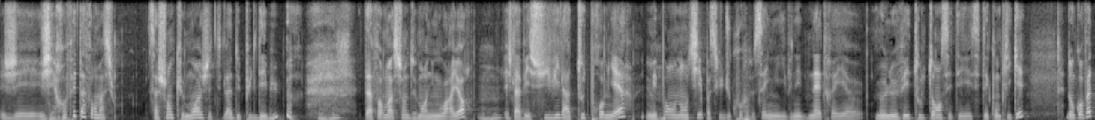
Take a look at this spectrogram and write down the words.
j'ai j'ai refait ta formation, sachant que moi j'étais là depuis le début. Mhm. ta formation de Morning Warrior. Mhm. Et je l'avais suivi la toute première, mais pas en entier parce que du coup, Hussein, il venait de naître et euh, me lever tout le temps, c'était c'était compliqué. Donc en fait,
